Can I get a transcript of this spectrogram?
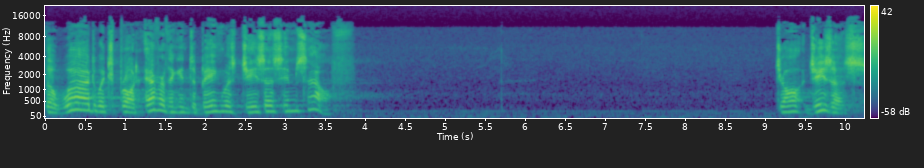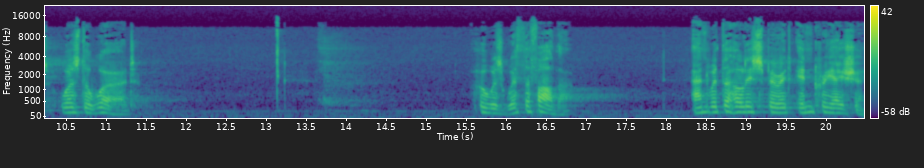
the Word which brought everything into being was Jesus himself. Jesus was the Word who was with the Father and with the Holy Spirit in creation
